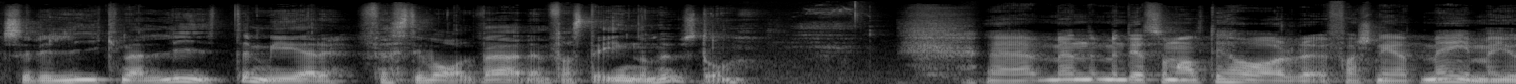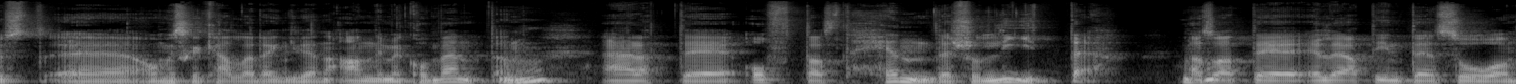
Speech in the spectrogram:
Så det liknar lite mer festivalvärlden fast det är inomhus då. Eh, Men, men det som alltid har fascinerat mig med just, eh, om vi ska kalla den grenen, anime-konventen, är att det oftast händer så lite. Alltså att det, eller att det inte är så,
